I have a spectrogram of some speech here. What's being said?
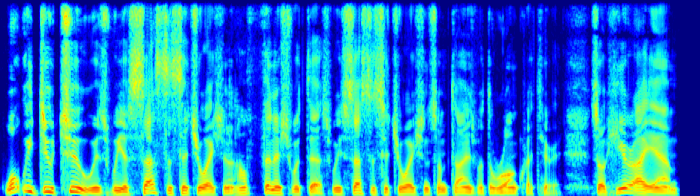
what we do too is we assess the situation. And I'll finish with this. We assess the situation sometimes with the wrong criteria. So here I am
